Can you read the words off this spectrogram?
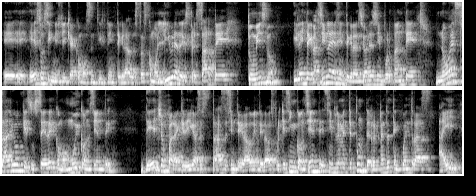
Eh, eh, eso significa como sentirte integrado. Estás como libre de expresarte tú mismo. Y la integración y la desintegración es importante. No es algo que sucede como muy consciente. De hecho, para que digas estás desintegrado o integrado es porque es inconsciente, simplemente, pum, de repente te encuentras ahí,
